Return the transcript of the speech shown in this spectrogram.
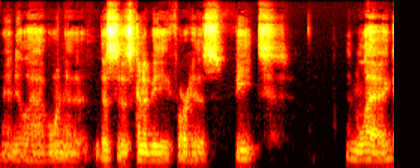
And he'll have one of, this is going to be for his feet and leg.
